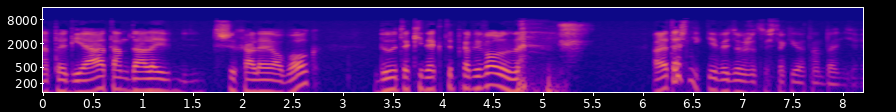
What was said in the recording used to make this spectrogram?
na PGA, tam dalej trzy hale obok były te kinekty prawie wolne. Ale też nikt nie wiedział, że coś takiego tam będzie.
